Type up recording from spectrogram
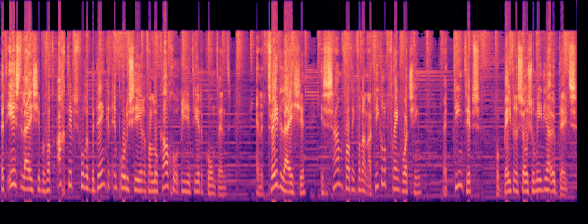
Het eerste lijstje bevat 8 tips voor het bedenken en produceren van lokaal georiënteerde content. En het tweede lijstje is een samenvatting van een artikel op Frankwatching met 10 tips voor betere social media updates.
